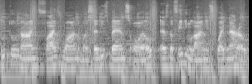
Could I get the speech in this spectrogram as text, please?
22951 Mercedes-Benz oil as the feeding line is quite narrow.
